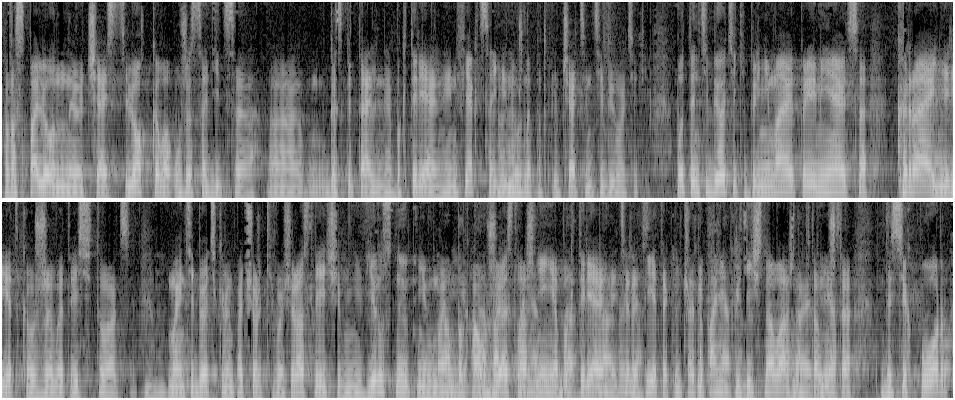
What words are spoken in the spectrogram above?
воспаленную часть легкого уже садится э, госпитальная бактериальная инфекция mm-hmm. и нужно подключать антибиотики. Вот антибиотики принимают, применяются крайне редко уже в этой ситуации. Mm-hmm. Мы антибиотиками, подчеркиваю еще раз, лечим не вирусную пневмонию, а, а уже осложнение понятно. бактериальной да, терапии. Да, это, ключ... это критично важно, да, потому что до сих пор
